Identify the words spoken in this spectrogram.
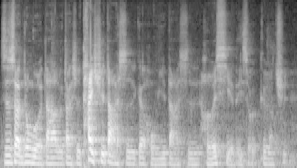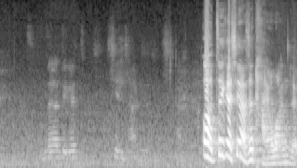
就是算中国大陆当时太虚大师跟弘一大师合写的一首歌曲。那这个现场？哦，这个现场是台湾的，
